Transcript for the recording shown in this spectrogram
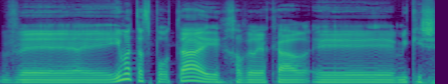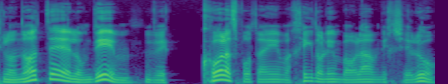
ואם אתה ספורטאי, חבר יקר, אה, מכישלונות אה, לומדים, וכל הספורטאים הכי גדולים בעולם נכשלו.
